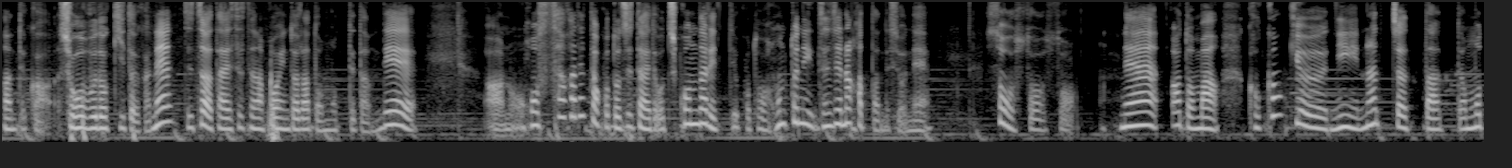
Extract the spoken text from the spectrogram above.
なんていうか勝負時というかね実は大切なポイントだと思ってたんであの発作が出たこと自体で落ち込んだりっていうことは本当に全然なかったんですよね。そうそうそうねあとまあ過呼吸になっちゃったって思っ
